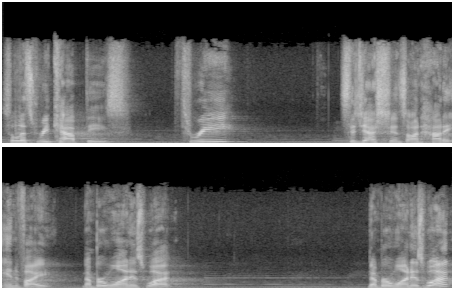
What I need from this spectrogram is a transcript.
So let's recap these three suggestions on how to invite. Number one is what? Number one is what?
